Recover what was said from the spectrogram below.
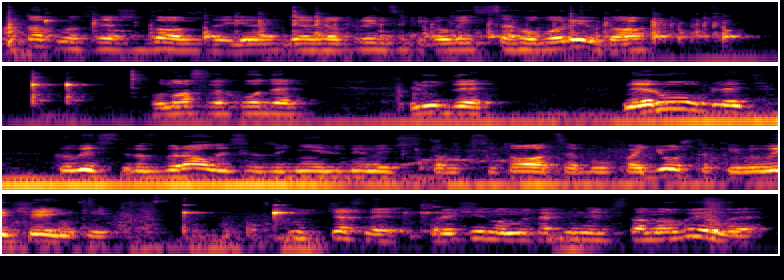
А так у нас я ж завжди, я, я вже в принципі колись це говорив, да? у нас виходить, люди не роблять. Колись розбиралися з однією людиною, там ситуація був падеж такий величенький. Ну, чесно, причину ми так і не встановили.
